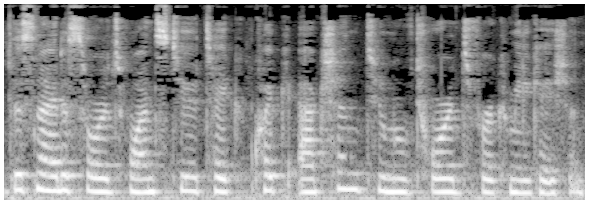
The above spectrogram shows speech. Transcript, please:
this Knight of Swords wants to take quick action to move towards for communication.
